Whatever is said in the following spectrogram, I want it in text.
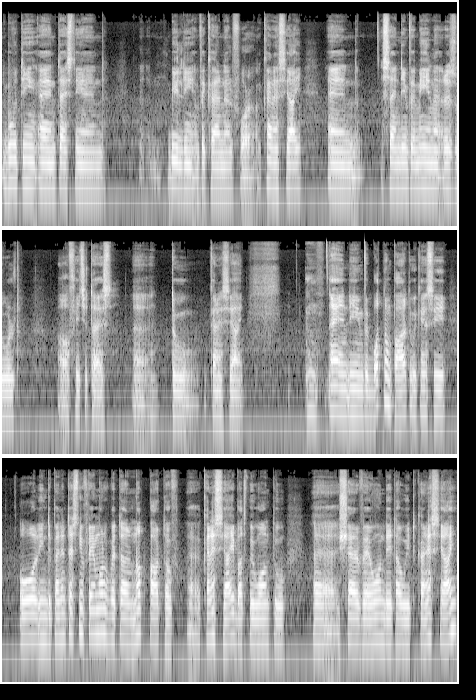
booting and testing and building the kernel for kernel CI and sending the main result of each test uh, to kernel CI. and in the bottom part we can see all independent testing framework that are not part of uh, kernel CI but we want to uh, share their own data with kernel CI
